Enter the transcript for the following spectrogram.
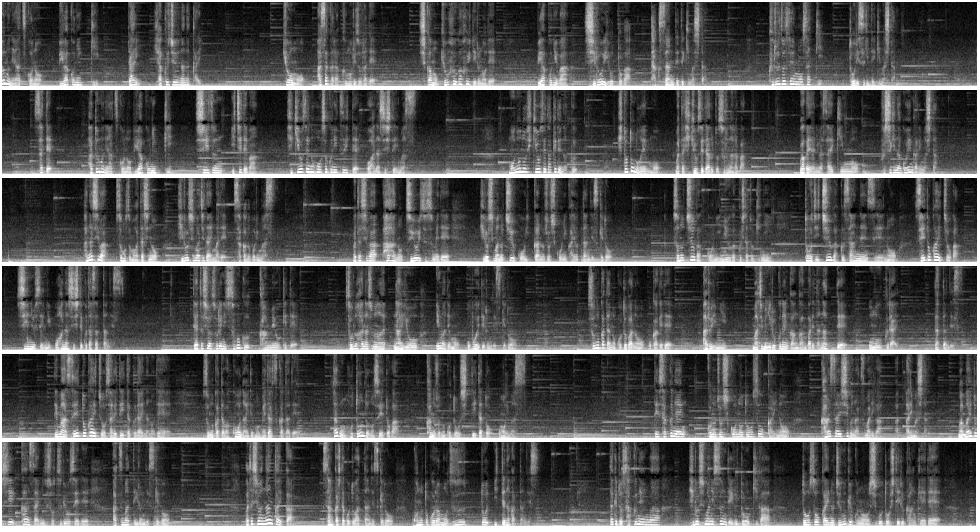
鳩宗敦子の琵琶湖日記第117回。今日も朝から曇り空でしかも強風が吹いているので琵琶湖には白いヨットがたくさん出てきました。クルーズ船もさっき通り過ぎていきました。さて鳩宗敦子の琵琶湖日記シーズン1では引き寄せの法則についてお話ししています。物の引き寄せだけでなく人との縁もまた引き寄せであるとするならば我が家には最近も不思議なご縁がありました。話はそもそも私の広島時代まで遡ります。私は母の強い勧めで広島の中高一貫の女子校に通ったんですけどその中学校に入学した時に当時中学3年生の生徒会長が新入生にお話ししてくださったんです。で私はそれにすごく感銘を受けてその話の内容を今でも覚えてるんですけどその方の言葉のおかげである意味真面目に6年間頑張れたなって思うくらいだったんです。でまあ生徒会長されていたくらいなのでその方は校内でも目立つ方で多分ほとんどの生徒が彼女のことを知っていたと思います。で昨年この女子校の同窓会の関西支部の集まりがありました、まあ、毎年関西にいる卒業生で集まっているんですけど私は何回か参加したことはあったんですけどこのところはもうずっと行ってなかったんです。だけど昨年は広島に住んでいる同期が同窓会の事務局の仕事をしている関係で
